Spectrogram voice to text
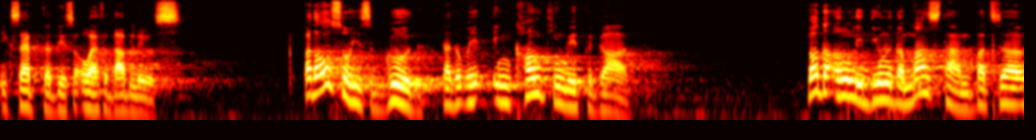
except these OFWs. But also it's good that we in counting with God not only during the mass time, but uh,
